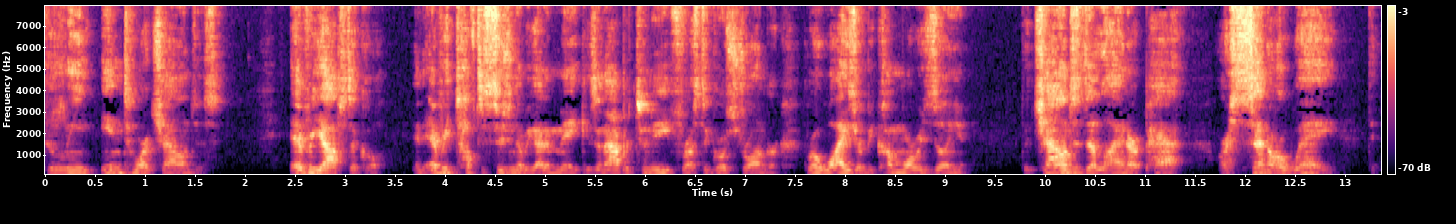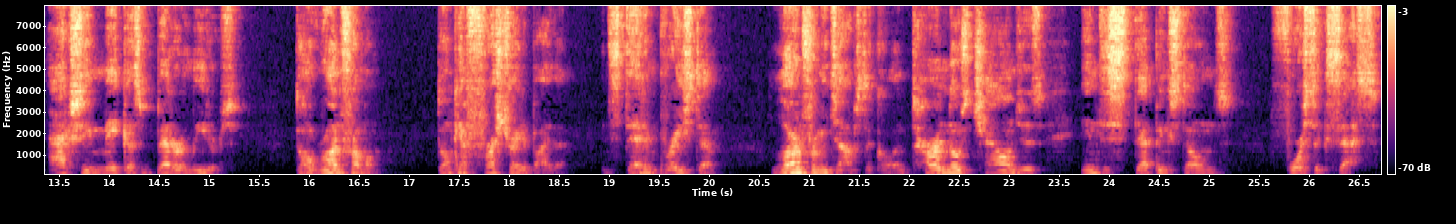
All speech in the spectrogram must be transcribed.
to lean into our challenges. Every obstacle and every tough decision that we got to make is an opportunity for us to grow stronger, grow wiser, become more resilient. The challenges that lie in our path are sent our way to actually make us better leaders. Don't run from them. Don't get frustrated by them. Instead, embrace them. Learn from each obstacle and turn those challenges into stepping stones for success.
